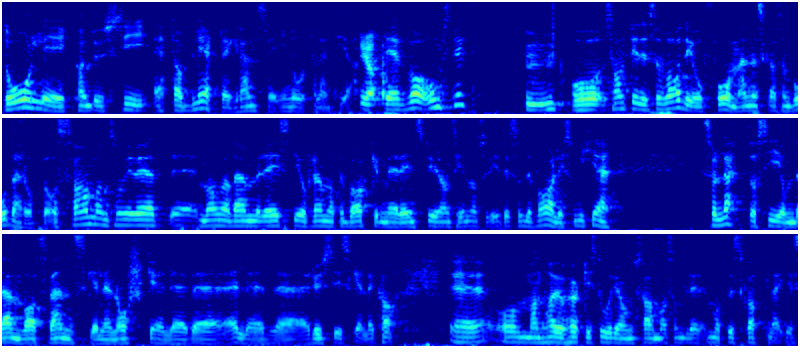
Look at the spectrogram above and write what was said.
dårlig, kan du si, etablerte grenser i nord på den tida. Ja. Det var omstridt. Mm. Og samtidig så var det jo få mennesker som bodde her oppe. Og samene, som vi vet, eh, mange av dem reiste jo frem og tilbake med reinsdyrene sine osv. Så, videre, så det var liksom ikke så lett å si om de var svenske eller norske eller, eh, eller eh, russiske eller hva. Eh, og man har jo hørt historier om samer som ble, måtte skattlegges,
